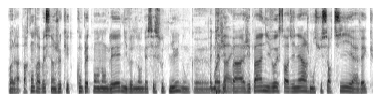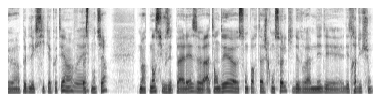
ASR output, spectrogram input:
Voilà. Par contre après c'est un jeu qui est complètement en anglais niveau de langue assez soutenu. Donc euh, moi j'ai pas j'ai pas un niveau extraordinaire. Je m'en suis sorti avec euh, un peu de lexique à côté hein, faut Ouais. pas se mentir Maintenant, si vous n'êtes pas à l'aise, euh, attendez euh, son portage console qui devrait amener des, des traductions.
